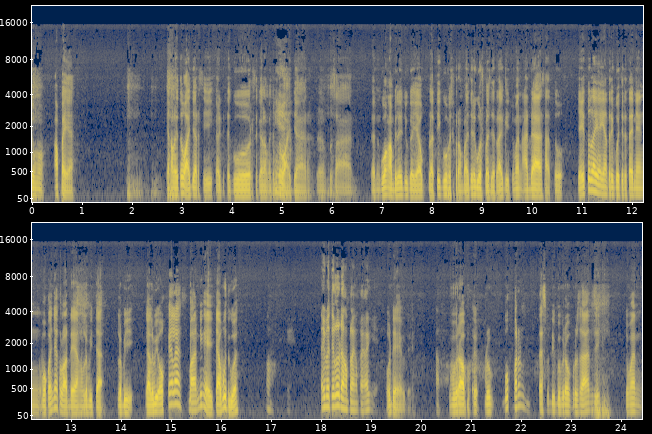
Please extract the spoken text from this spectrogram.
cuma apa ya ya kalau itu wajar sih kalau ditegur segala macam itu Iya. wajar dalam perusahaan dan gue ngambilnya juga ya berarti gue masih kurang belajar gue harus belajar lagi cuman ada satu ya itulah ya yang tadi gue ceritain yang pokoknya kalau ada yang lebih ca lebih nggak lebih oke lah banding ya cabut gue Tapi berarti lu udah ngeplay ngeplay lagi ya? udah udah Oh. beberapa gue kemarin tes di beberapa perusahaan sih cuman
